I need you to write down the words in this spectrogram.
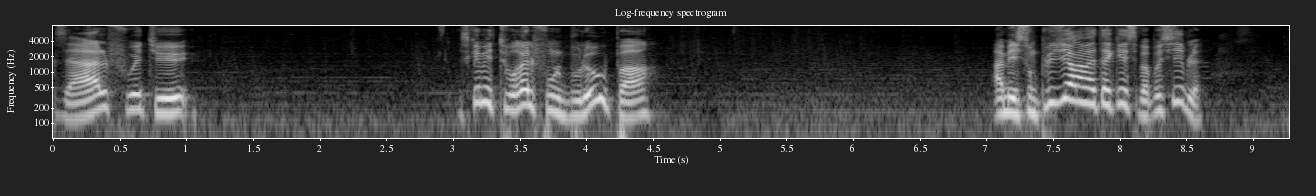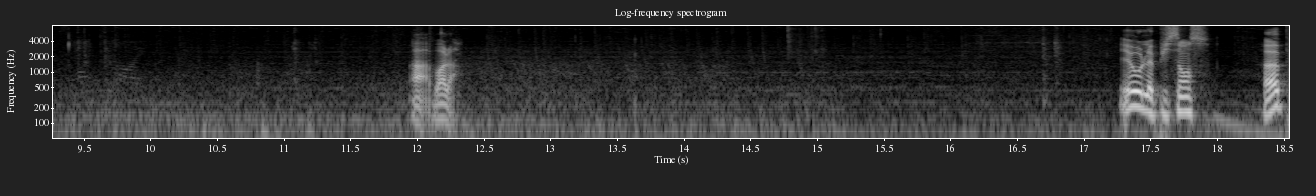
Xalf, où es-tu? Est-ce que mes tourelles font le boulot ou pas? Ah mais ils sont plusieurs à m'attaquer, c'est pas possible Ah, voilà. Et oh, la puissance. Hop.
